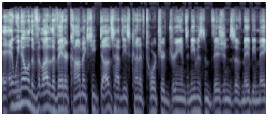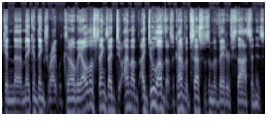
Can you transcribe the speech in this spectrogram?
and we know in the, a lot of the Vader comics, he does have these kind of tortured dreams and even some visions of maybe making uh, making things right with Kenobi. All those things I do, I'm a, I do love those. I'm kind of obsessed with some of Vader's thoughts and his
